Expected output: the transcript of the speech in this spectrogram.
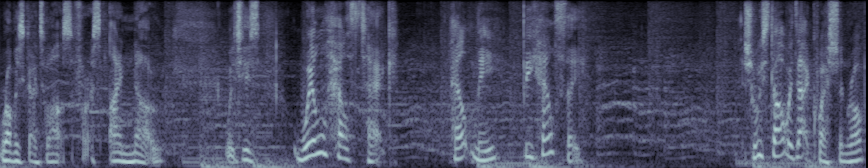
Rob is going to answer for us, I know, which is Will health tech help me be healthy? Shall we start with that question, Rob?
